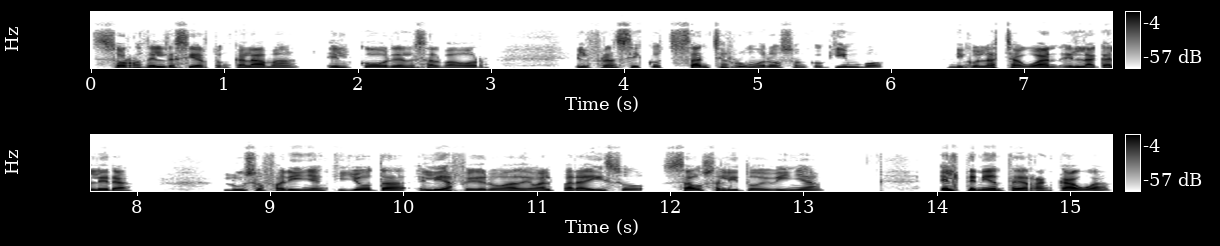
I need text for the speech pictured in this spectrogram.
Zorros del Desierto en Calama, El Cobre en El Salvador, el Francisco Sánchez Rumoroso en Coquimbo, Nicolás Chaguán en La Calera, Lucio Fariña en Quillota, Elías Figueroa de Valparaíso, Sausalito de Viña, el Teniente de Rancagua,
